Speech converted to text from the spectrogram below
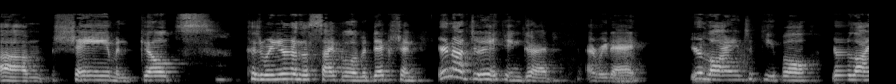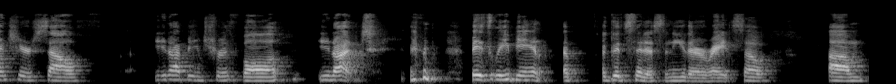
um, shame and guilt. Because when you're in the cycle of addiction you're not doing anything good every day. You're lying to people. You're lying to yourself. You're not being truthful. You're not basically being a, a good citizen either right? So um,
